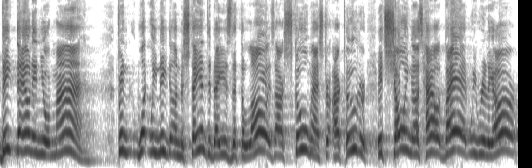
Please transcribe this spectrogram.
deep down in your mind. Friend, what we need to understand today is that the law is our schoolmaster, our tutor. It's showing us how bad we really are.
